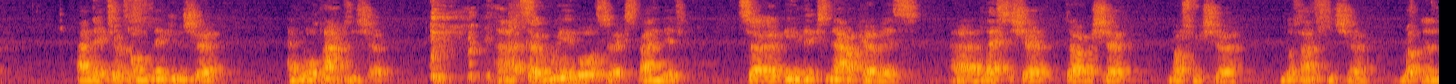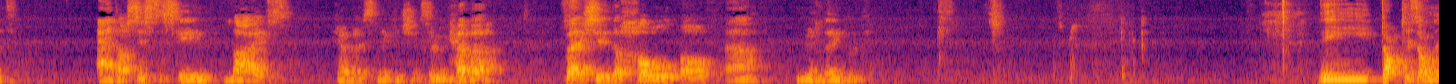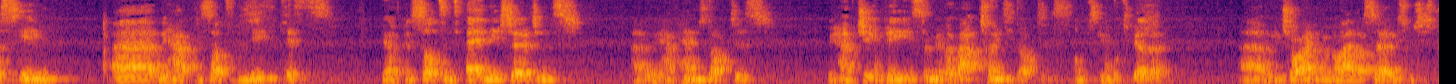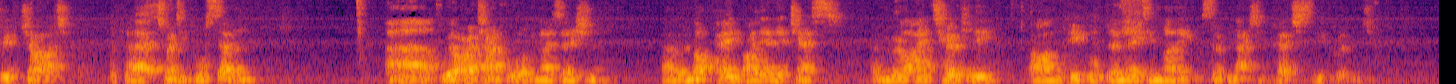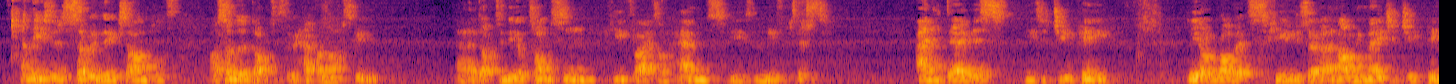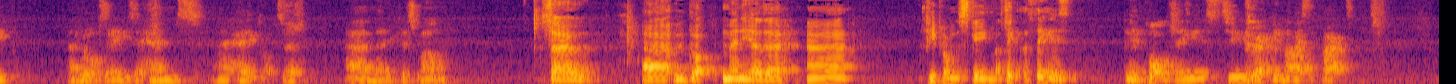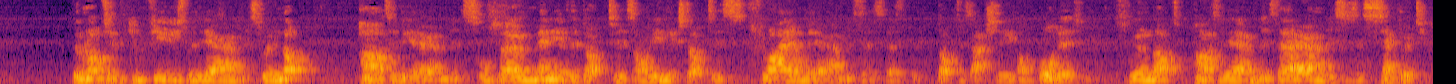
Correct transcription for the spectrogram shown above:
and they took on Lincolnshire and Northamptonshire. Uh, so we have also expanded. So EMICS now covers uh, Leicestershire, Derbyshire, Nottinghamshire, Northamptonshire, Rutland, and our sister scheme, Lives, covers Lincolnshire. So we cover virtually the whole of uh, Middle England. The doctors on the scheme, uh, we have consultant anaesthetists, we have consultant A&E surgeons, uh, we have HEMS doctors, we have GPs, so we have about 20 doctors on the scheme altogether. Uh, we try and provide our service, which is free of charge, uh, 24 7. Uh, we are a charitable organisation. Uh, we're not paid by the NHS, and we rely totally on people donating money so we can actually purchase the equipment. And these are some of the examples of some of the doctors that we have on our scheme. Uh, Dr. Neil Thompson, he flies on HEMS, he's an anaesthetist. Andy Davis, he's a GP. Leo Roberts, he's a, an Army Major GP, and also he's a HEMS uh, helicopter uh, medic as well. So uh, we've got many other uh, people on the scheme. I think the thing is, an important thing is to recognise the fact that we're not to be confused with the air ambulance. We're not part of the air ambulance, although many of the doctors, our EMICS doctors, fly on the air ambulance as, as the doctors actually on board it. We are not part of the air ambulance. The air ambulance is a separate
